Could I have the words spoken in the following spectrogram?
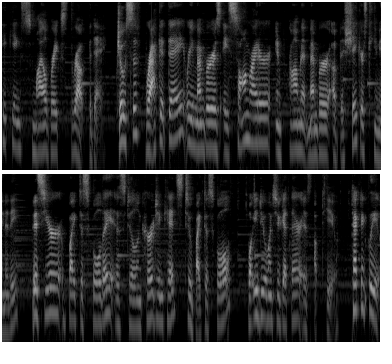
taking smile breaks throughout the day. Joseph Brackett Day remembers a songwriter and prominent member of the Shakers community. This year, Bike to School Day is still encouraging kids to bike to school. What you do once you get there is up to you. Technically,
